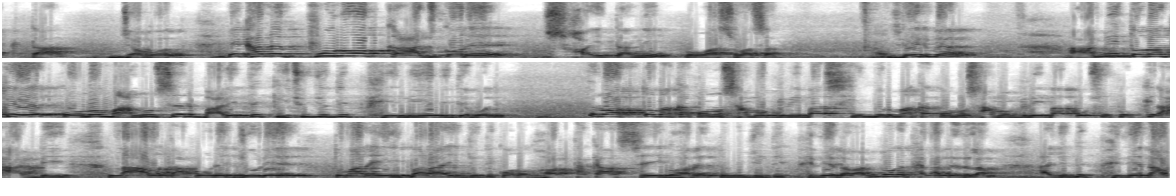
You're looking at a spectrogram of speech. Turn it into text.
একটা জগৎ। এখানে পুরো কাজ করে শয়তানি ওয়াসওয়াসা। দেখবেন আমি তোমাকে কোনো মানুষের বাড়িতে কিছু যদি ফেলিয়ে দিতে বলি, রক্ত মাখা কোনো সামগ্রী বা সিঁদুর মাখা কোনো সামগ্রী বা পশু পক্ষীর হাড্ডি, লাল কাপড়ে জড়ে তোমার এই পাড়ায় যদি কোনো ঘর থাকে, আর সেই ঘরে তুমি যদি ফেলিয়ে দাও, আমি তোমাকে ফেলাতে দিলাম, আর যদি ফেলিয়ে দাও,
